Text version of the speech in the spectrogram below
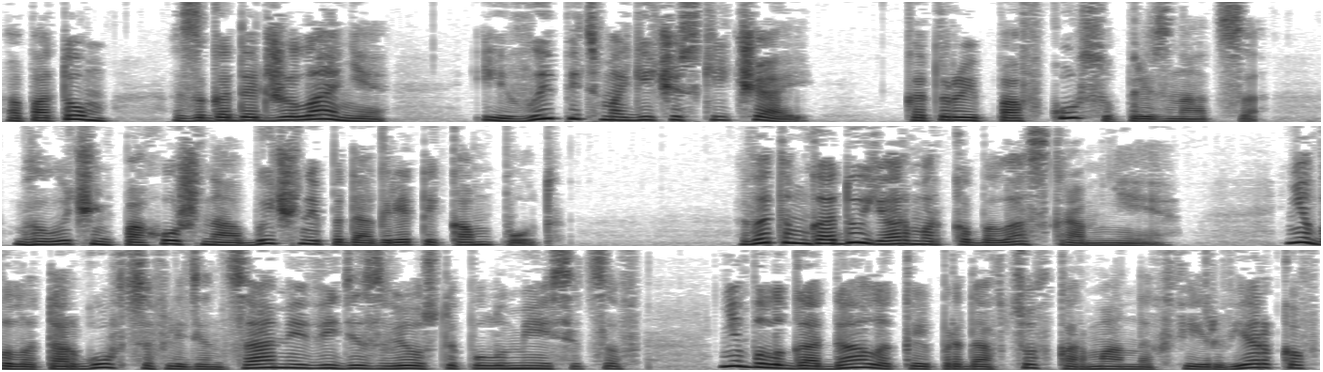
а потом загадать желание и выпить магический чай, который по вкусу, признаться, был очень похож на обычный подогретый компот. В этом году ярмарка была скромнее — не было торговцев леденцами в виде звезд и полумесяцев, не было гадалок и продавцов карманных фейерверков.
